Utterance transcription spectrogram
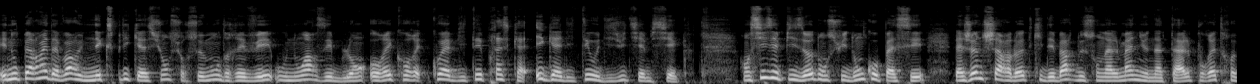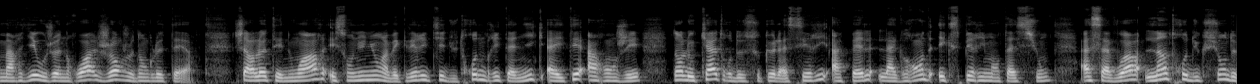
et nous permet d'avoir une explication sur ce monde rêvé où noirs et blancs auraient cohabité presque à égalité au XVIIIe siècle. En six épisodes, on suit donc au passé la jeune Charlotte qui débarque de son Allemagne natale pour être mariée au jeune roi George d'Angleterre. Charlotte est noire et son union avec l'héritier du trône britannique a été arrangée dans le cadre de ce que la série appelle la grande expérimentation, à savoir l'introduction de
